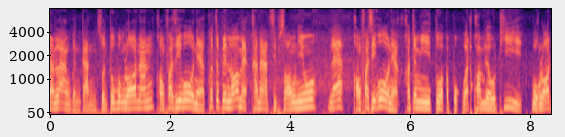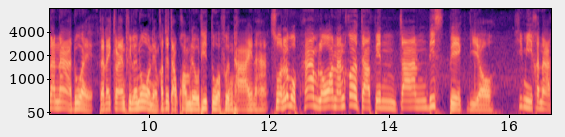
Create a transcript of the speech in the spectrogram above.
ด้านล่างเหมือนกัน ส่วนตัววงล้อนั้นของฟาซิโอเนี่ยก็จะเป็นล้อแม็กขนาด 12 นิ้ว และของฟาซิโอเนี่ยเขาจะมีตัวกระปุกวัดความเร็วที่วงล้อด้านหน้าด้วย แต่ในแกรนฟิลโนเนี่ยเขาจะจับความเร็วที่ตัวเฟืองท้ายนะฮะส่วนระบบห้ามล้อนั้นก็จะเป็นจานดิสเบรกเดียว ที่มีขนาด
